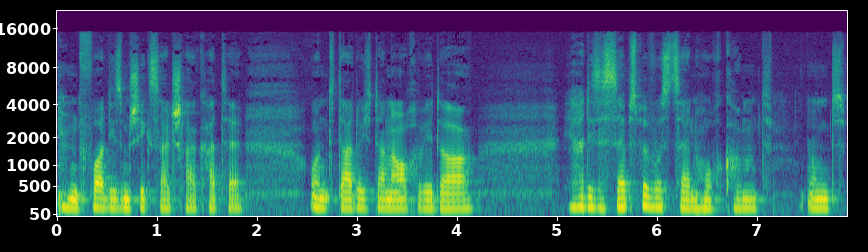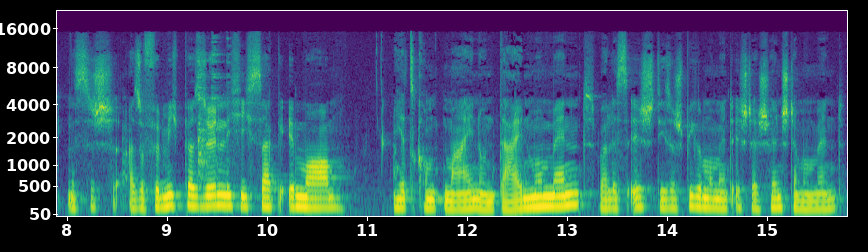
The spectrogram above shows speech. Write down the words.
vor diesem Schicksalsschlag hatte und dadurch dann auch wieder ja, dieses Selbstbewusstsein hochkommt. Und es ist, also für mich persönlich, ich sage immer, jetzt kommt mein und dein Moment, weil es ist, dieser Spiegelmoment ist der schönste Moment,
